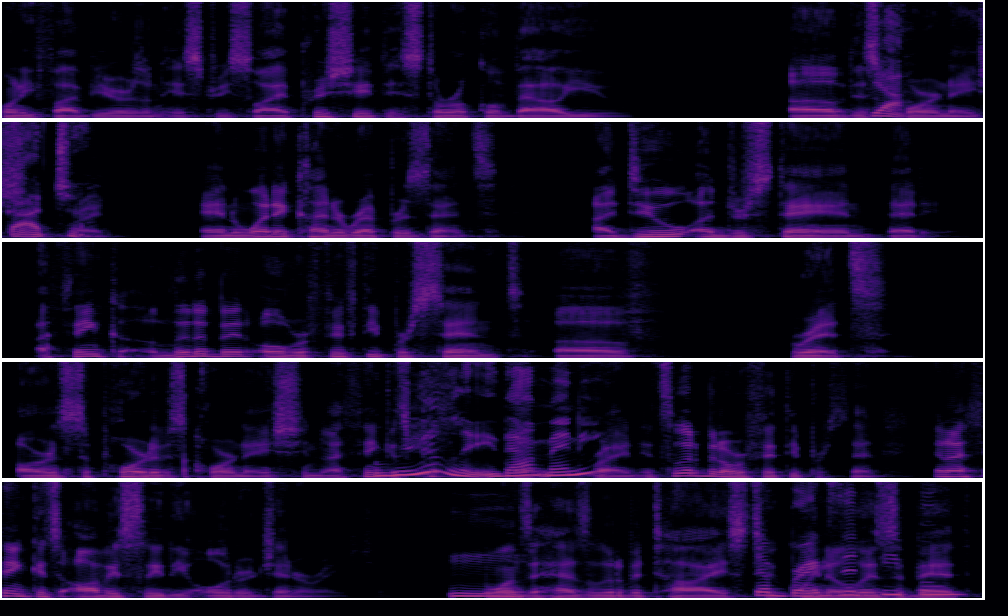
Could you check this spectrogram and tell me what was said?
25 years on history, so I appreciate the historical value of this Yeah, coronation, gotcha. right? And what it kind of represents. I do understand that I think a little bit over 50% of Brits are in support of his coronation. I think Really? That uh, many? Right. It's a little bit over 50%. And I think it's obviously the older generation Mm. the ones that has a little bit ties The to Queen Brexit Elizabeth. people?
